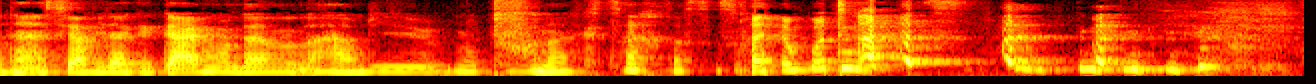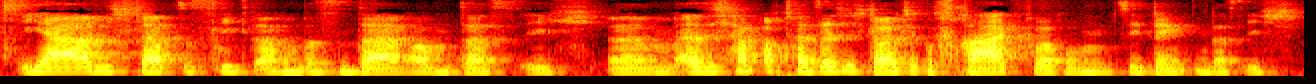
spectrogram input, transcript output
und dann ist sie auch wieder gegangen und dann haben die Mitbewohner gesagt, dass das meine Mutter ist. ja, und ich glaube, das liegt auch ein bisschen daran, dass ich, ähm, also ich habe auch tatsächlich Leute gefragt, warum sie denken, dass ich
